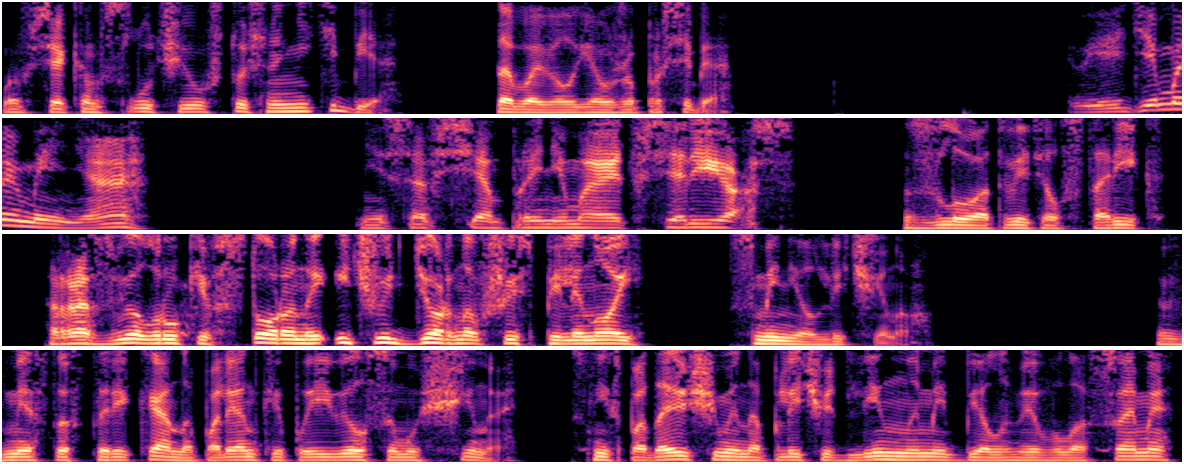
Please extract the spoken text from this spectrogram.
Во всяком случае, уж точно не тебе», — добавил я уже про себя. «Видимо, меня не совсем принимает всерьез», — зло ответил старик, развел руки в стороны и, чуть дернувшись пеленой, сменил личину. Вместо старика на полянке появился мужчина с неспадающими на плечи длинными белыми волосами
